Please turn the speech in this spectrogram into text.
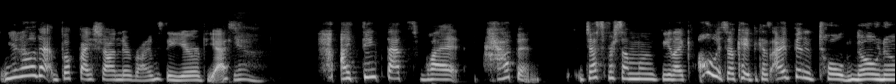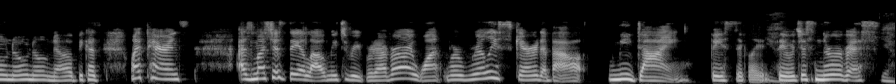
You know that book by Shonda Rhimes, The Year of Yes? Yeah. I think that's what happened just for someone to be like, oh, it's okay. Because I've been told no, no, no, no, no. Because my parents, as much as they allowed me to read whatever I want, were really scared about me dying, basically. Yeah. They were just nervous yeah.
